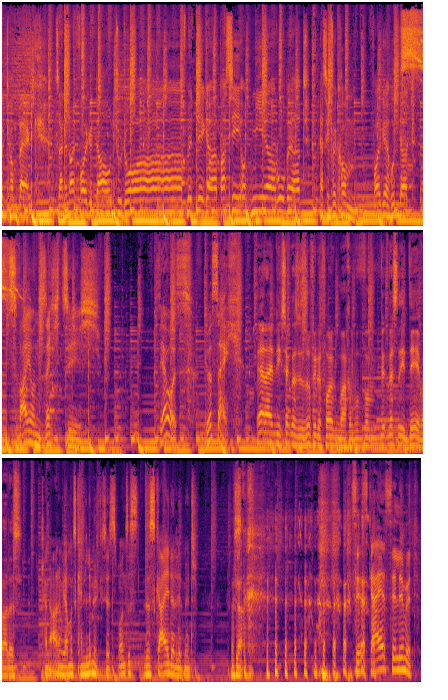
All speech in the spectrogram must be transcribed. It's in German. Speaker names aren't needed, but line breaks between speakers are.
welcome back zu einer neuen Folge Down to Dorf mit Digga, Bassi und mir, Robert. Herzlich willkommen. Folge 162.
Servus, grüß euch.
Ja, nein, ich sag, dass wir so viele Folgen machen. Wessen Idee war das?
Keine Ahnung, wir haben uns kein Limit gesetzt. Bei uns ist the sky the limit.
Ja. The sky is the limit.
